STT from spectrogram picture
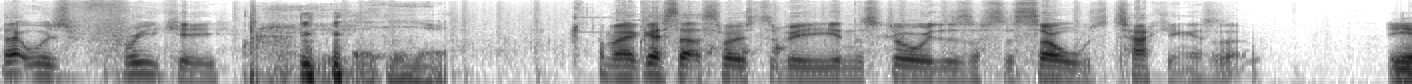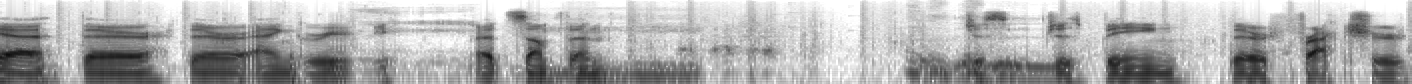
That was freaky. I mean, I guess that's supposed to be in the story. There's just the souls attacking, isn't it? Yeah, they're they're angry at something. Just just being they're fractured.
